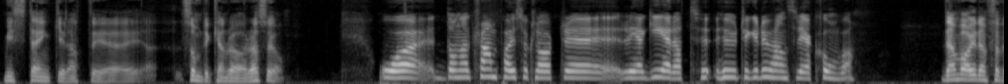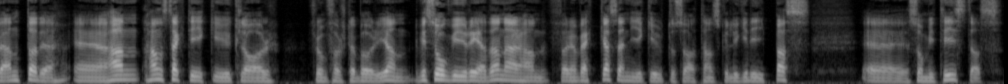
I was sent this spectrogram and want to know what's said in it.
misstänker att det, som det kan röra sig om. Och Donald Trump har ju såklart eh, reagerat. Hur tycker du hans reaktion var? Den var ju den förväntade. Eh, han, hans taktik är ju klar från första början. Vi såg vi ju redan när han för en vecka sedan gick ut och sa att han skulle gripas eh, som i tisdags.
